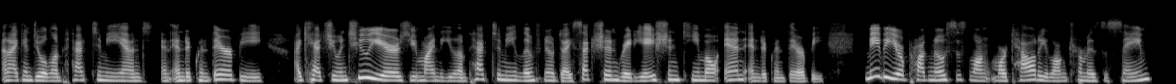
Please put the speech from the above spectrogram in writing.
and i can do a lumpectomy and an endocrine therapy. I catch you in two years you might need lumpectomy lymph node dissection radiation chemo and endocrine therapy. Maybe your prognosis long mortality long term is the same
